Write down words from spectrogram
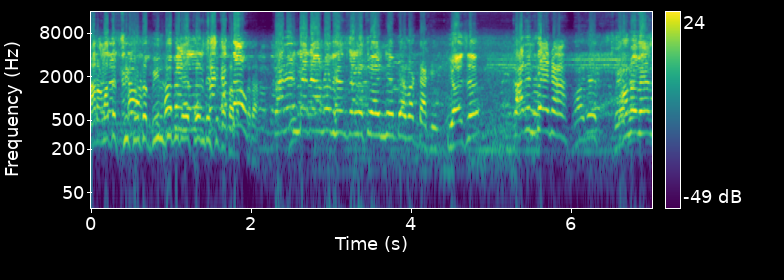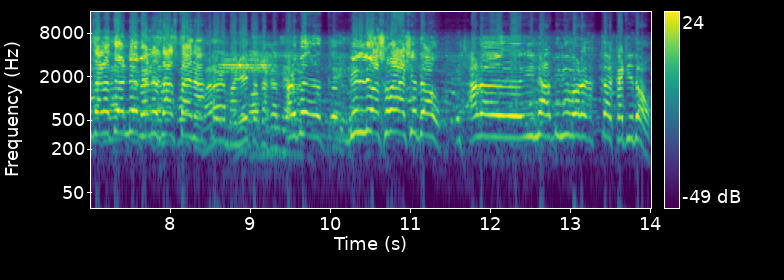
আর আমাদের ঠিক মতো বিল দিবি না কোন দেশে দেয় আমরা ভ্যান চালাতে না ব্যাপারটা কি? কি হয়েছে? কারেন্ট দেয় না। কোনো ভ্যান চালাতে হয় না ভ্যানে রাস্তায় না। আর বে- বিল দেওয়ার সময় আসে দাও আর ই না দিলি ওরা কা- কাটিয়ে দাও।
